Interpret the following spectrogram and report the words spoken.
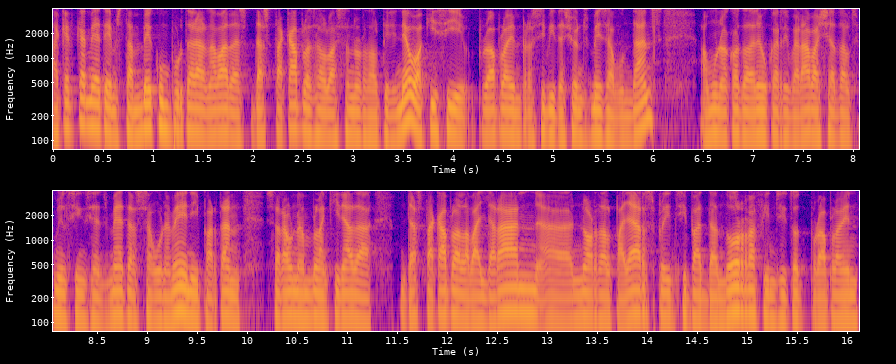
Aquest canvi de temps també comportarà nevades destacables al vessant nord del Pirineu, aquí sí, probablement precipitacions més abundants, amb una cota de neu que arribarà a baixar dels 1.500 metres segurament i, per tant, serà una emblanquinada destacable a la Vall d'Aran, eh, nord del Pallars, Principat d'Andorra, fins i tot probablement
